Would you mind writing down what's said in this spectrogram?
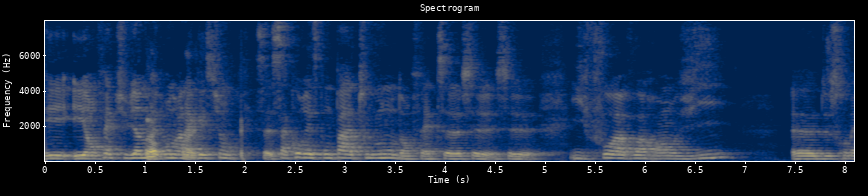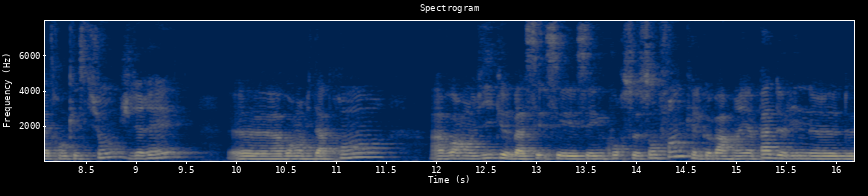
Et, et en fait, tu viens de répondre à la question. Ça, ça correspond pas à tout le monde en fait. Ce, ce, il faut avoir envie de se remettre en question, je dirais euh, avoir envie d'apprendre, avoir envie que bah, c'est une course sans fin quelque part. Hein. Il n'y a pas de ligne de,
